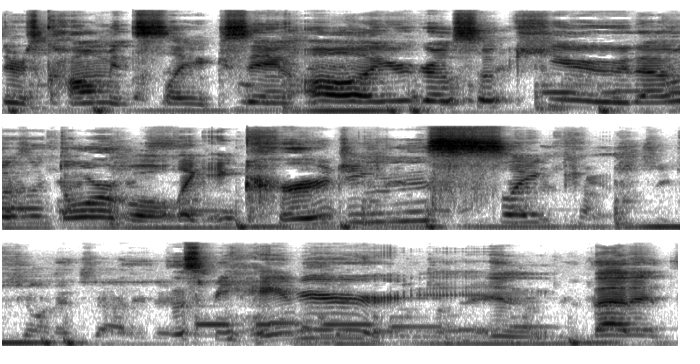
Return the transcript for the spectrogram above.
there's comments like saying, "Oh, your girl's so cute. That was adorable." Like encouraging this like this behavior and that it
